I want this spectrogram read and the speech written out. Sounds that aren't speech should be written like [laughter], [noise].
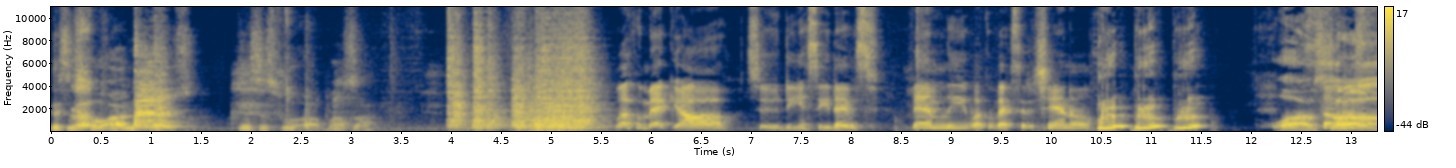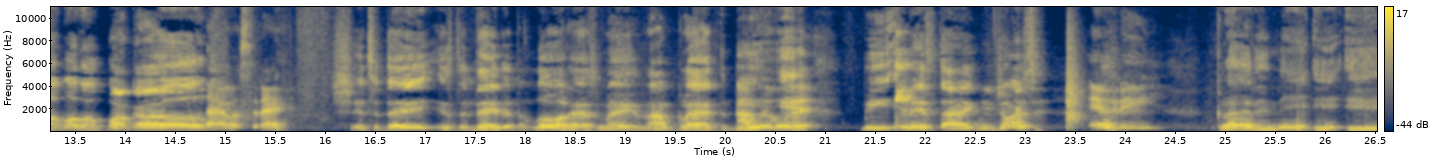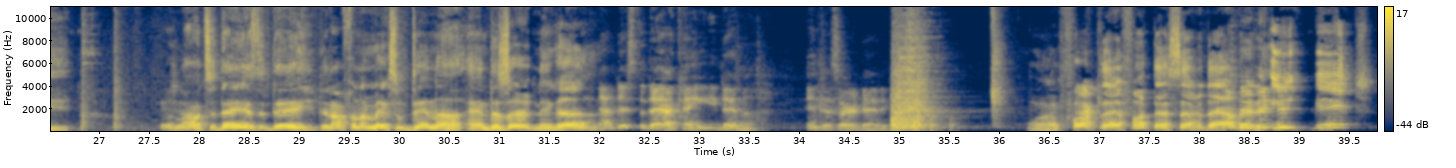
This is for our noodles. This is for our pasta. Welcome back, y'all, to DNC Davis family. Welcome back to the channel. What's So up, motherfucker? Dad, what's today? Shit, today is the day that the Lord has made, and I'm glad to be I will in, what? be in His thing, rejoicing. and be Glad in it. No, today is the day that I'm finna make some dinner and dessert, nigga. Now this the day I can't eat dinner and dessert, Daddy. Well, fuck that, fuck that seven day. I'm ready to [laughs] eat, bitch.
